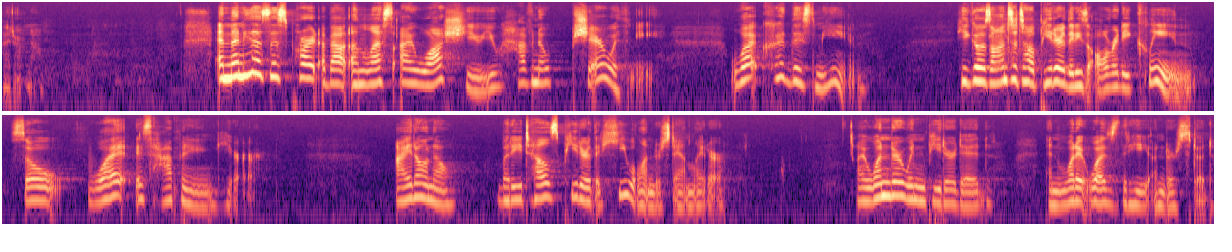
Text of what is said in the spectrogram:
I don't know. And then he has this part about, unless I wash you, you have no share with me. What could this mean? He goes on to tell Peter that he's already clean. So, what is happening here? I don't know, but he tells Peter that he will understand later. I wonder when Peter did and what it was that he understood.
